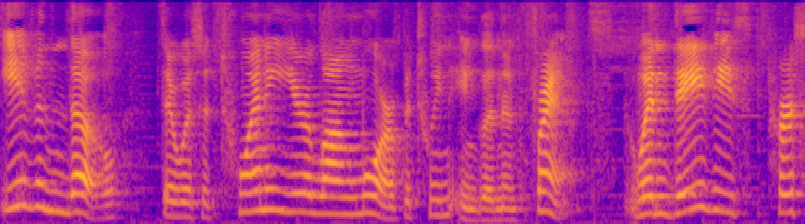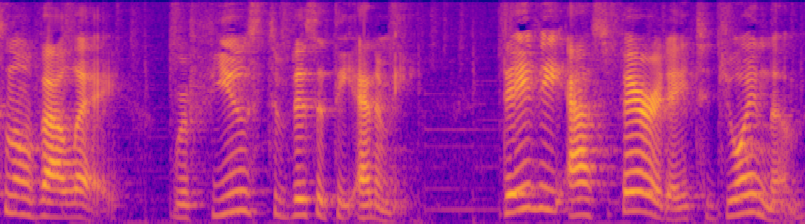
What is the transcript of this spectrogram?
even though there was a 20 year long war between England and France. When Davy's personal valet refused to visit the enemy, Davy asked Faraday to join them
